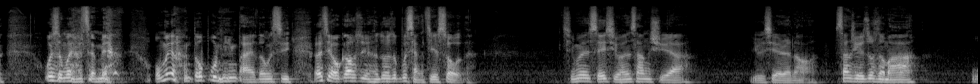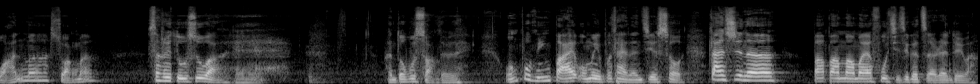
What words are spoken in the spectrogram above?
为什么要怎么样？我们有很多不明白的东西，而且我告诉你，很多是不想接受的。请问谁喜欢上学啊？有些人啊，上学做什么？玩吗？爽吗？上学读书啊，哎，很多不爽，对不对？我们不明白，我们也不太能接受。但是呢，爸爸妈妈要负起这个责任，对吧？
